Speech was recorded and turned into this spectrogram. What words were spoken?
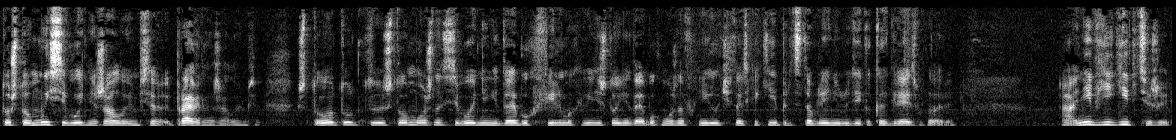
то, что мы сегодня жалуемся, правильно жалуемся, что тут, что можно сегодня, не дай бог, в фильмах видеть, что, не дай бог, можно в книгах читать, какие представления у людей, какая грязь в голове. А они в Египте жили.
